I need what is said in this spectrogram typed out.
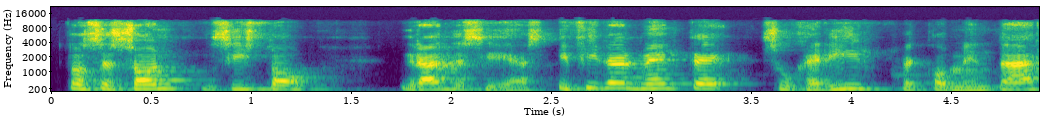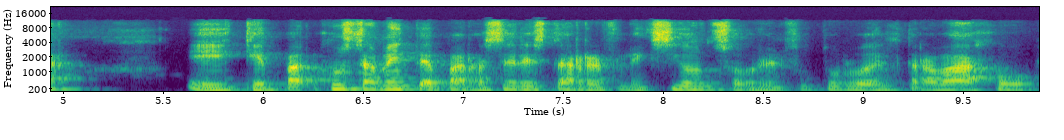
Entonces, son, insisto, grandes ideas. Y finalmente, sugerir, recomendar eh, que justamente para hacer esta reflexión sobre el futuro del trabajo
